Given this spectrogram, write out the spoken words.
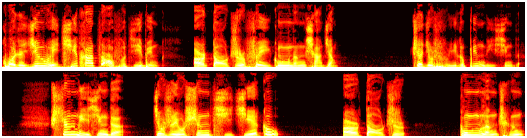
或者因为其他脏腑疾病。而导致肺功能下降，这就属于一个病理性的。生理性的就是由身体结构而导致功能成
